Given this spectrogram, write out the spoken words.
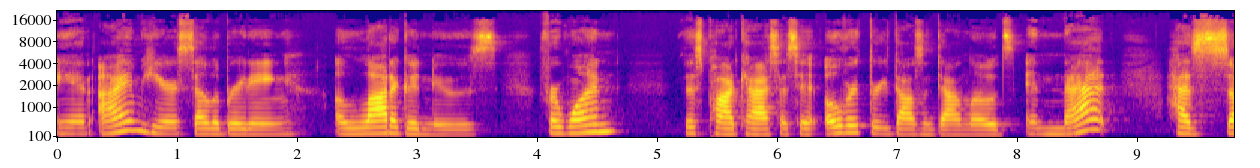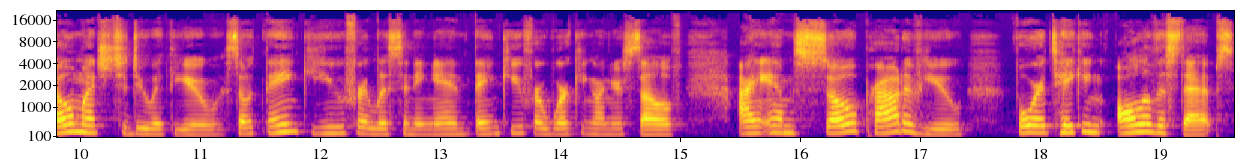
and I am here celebrating a lot of good news. For one, this podcast has hit over 3,000 downloads, and that has so much to do with you. So, thank you for listening in. Thank you for working on yourself. I am so proud of you for taking all of the steps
